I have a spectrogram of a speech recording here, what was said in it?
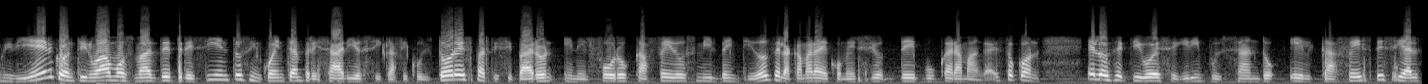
Muy bien, continuamos. Más de 350 empresarios y caficultores participaron en el foro Café 2022 de la Cámara de Comercio de Bucaramanga. Esto con el objetivo de seguir impulsando el café especial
